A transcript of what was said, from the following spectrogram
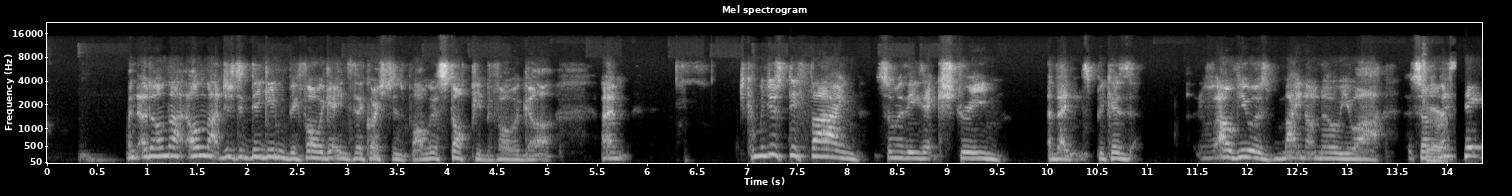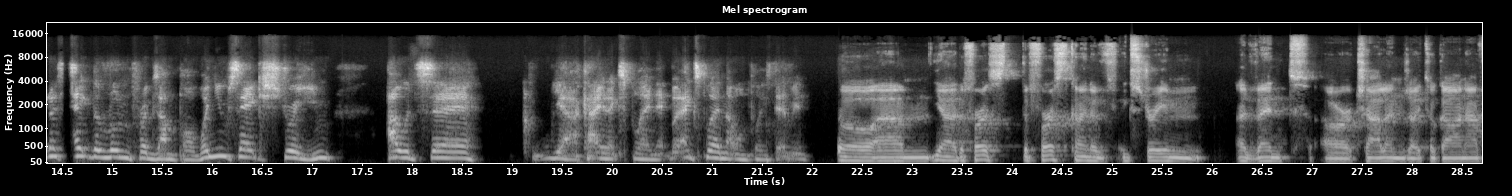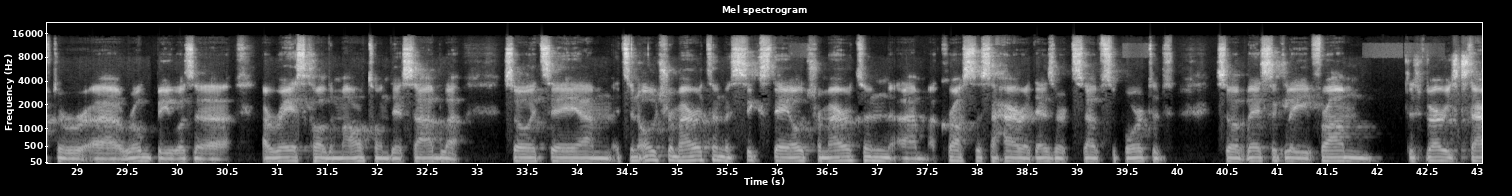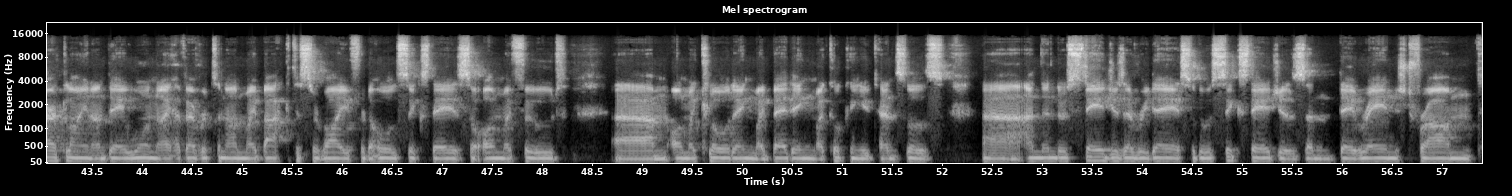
And, and on that, on that, just to dig in before we get into the questions, Paul, I'm going to stop you before we go. Um, can we just define some of these extreme events because our viewers might not know who you are. So sure. let's take let's take the run for example. When you say extreme, I would say yeah, I can't even explain it, but explain that one, please, Damian. So um, yeah, the first the first kind of extreme event or challenge I took on after uh, rugby was a, a race called the Marathon des Sables. So it's a um, it's an ultra marathon, a six day ultra marathon um, across the Sahara Desert, self supported. So basically, from this very start line on day one, I have Everton on my back to survive for the whole six days. So all my food, um, all my clothing, my bedding, my cooking utensils, uh, and then there's stages every day. So there was six stages, and they ranged from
